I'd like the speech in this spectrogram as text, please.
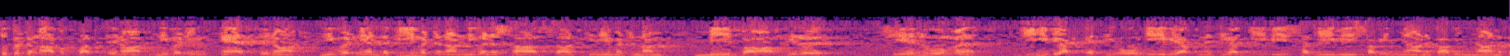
දුකටම අපපත් වෙනවා නිවනින් ඈත් වෙනවා. නිවනය ලැබීමට නම් නිවන සාක්ෂාත් කිරීමට නම් මේ බාහිර සියලුම ජීවයක් ඇති හෝ ජීවයක් නැති අජීවී සජීවී සවිඥානික අවිඥානික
